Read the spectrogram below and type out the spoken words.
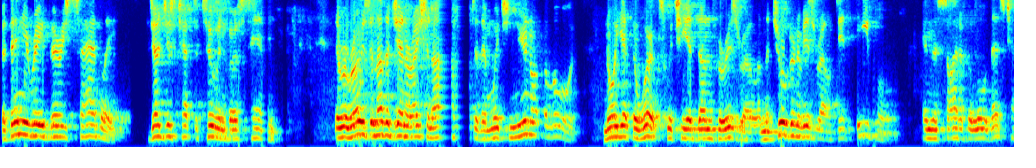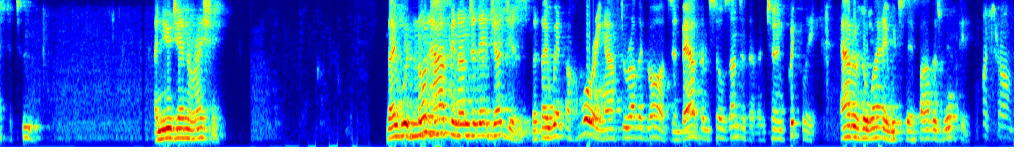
But then you read very sadly, Judges chapter 2 and verse 10. There arose another generation after them which knew not the Lord, nor yet the works which he had done for Israel. And the children of Israel did evil in the sight of the Lord. That's chapter 2. A new generation. They would not hearken unto their judges, but they went a whoring after other gods and bowed themselves unto them and turned quickly out of the way which their fathers walked in. What's wrong?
